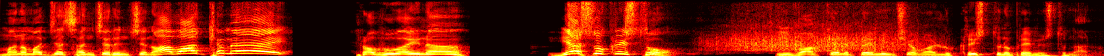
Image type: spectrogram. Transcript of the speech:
మన మధ్య సంచరించిన. ఆ వాక్యమే ప్రభు అయిన యేసుక్రీస్తు ఈ వాక్యాన్ని ప్రేమించే వాళ్ళు క్రీస్తును ప్రేమిస్తున్నారు.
